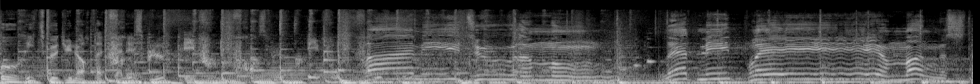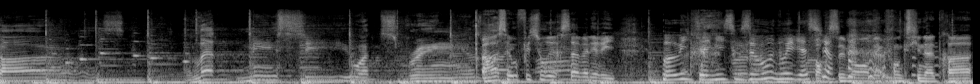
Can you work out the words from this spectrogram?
au rythme du Nord-Pas-de-Calais. France Bleu et vous. France Bleu among the stars. And let me see Ah, ça vous fait sourire ça, Valérie Bah oui, t'as mis sous ce monde, oui, bien sûr. Forcément, avec Frank Sinatra.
